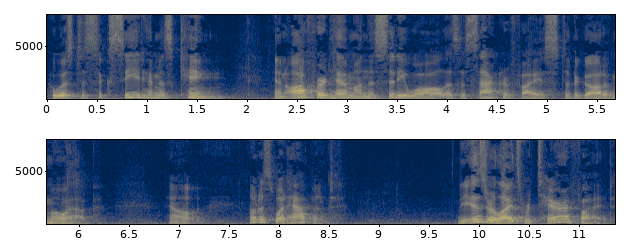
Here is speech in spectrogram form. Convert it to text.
who was to succeed him as king, and offered him on the city wall as a sacrifice to the god of Moab. Now, notice what happened. The Israelites were terrified,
